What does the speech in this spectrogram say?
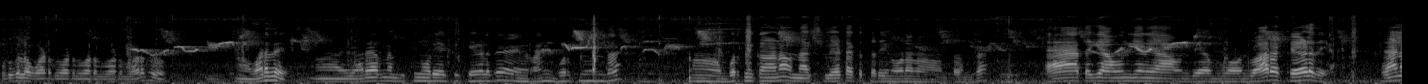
ಕುಡುಗಲ ಹೊಡೆದು ಹೊಡೆದು ಹೊಡೆದು ಹೊಡೆದು ಹೊಡೆದು ಹೊಡೆದೆ. ಯಾರ್ಯಾರನ್ನ ಬಿಸಿ ನೋಡಿ ಹಾಕಿ ಕೇಳಿದೆ ರಂಗ್ ಬರ್ತೀನಿ ಆ, ಬರ್ತೀನಿ ಕಾರಣ ಒಂದು ನಾಲ್ಕು ಲೇಟ್ ಆಗತ್ತೆ ತಡಿ ನೋಡೋಣ ಅಂತಂದ. ಆ, ತೆಗಿ ಅವನಿಗೆ ಒಂದು ಒಂದು ವಾರ ಕೇಳಿದೆ. ಪ್ರಾಣ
